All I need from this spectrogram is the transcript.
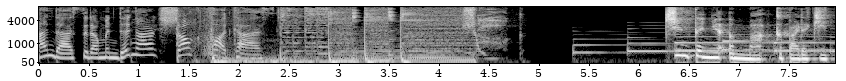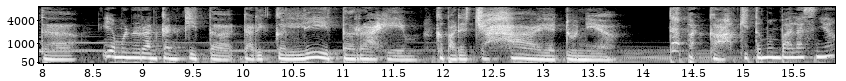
Anda sedang mendengar Shock Podcast. Shock. Cintanya emak kepada kita yang menerangkan kita dari kelita rahim kepada cahaya dunia. Dapatkah kita membalasnya?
